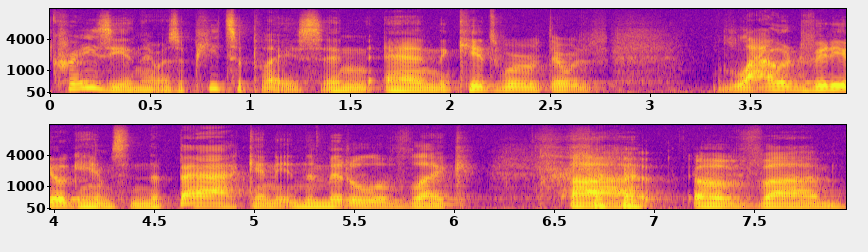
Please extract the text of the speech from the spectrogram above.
crazy, and there was a pizza place, and and the kids were there was loud video games in the back, and in the middle of like uh, of um,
